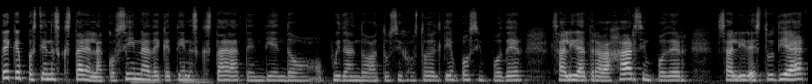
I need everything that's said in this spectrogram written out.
de que pues tienes que estar en la cocina, de que tienes que estar atendiendo o cuidando a tus hijos todo el tiempo sin poder salir a trabajar, sin poder salir a estudiar.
